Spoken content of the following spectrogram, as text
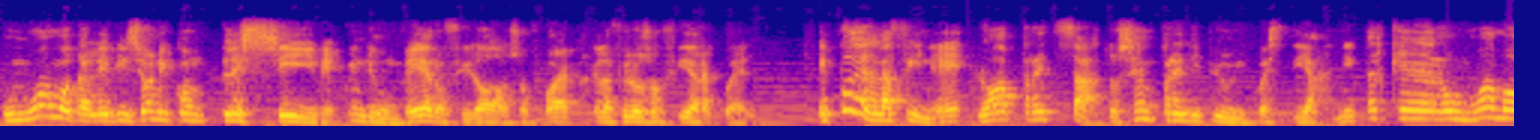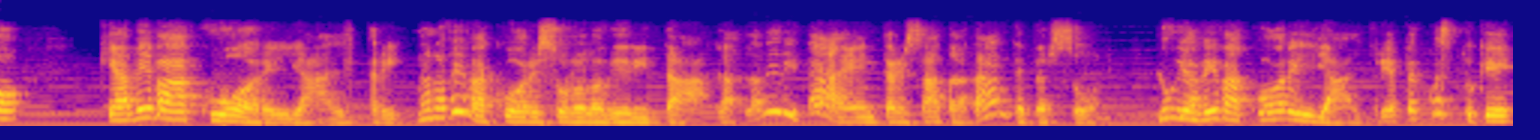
un uomo dalle visioni complessive, quindi un vero filosofo, eh, perché la filosofia era quella e poi alla fine l'ho apprezzato sempre di più in questi anni perché era un uomo che aveva a cuore gli altri, non aveva a cuore solo la verità. La, la verità è interessata a tante persone. Lui aveva a cuore gli altri. È per questo che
